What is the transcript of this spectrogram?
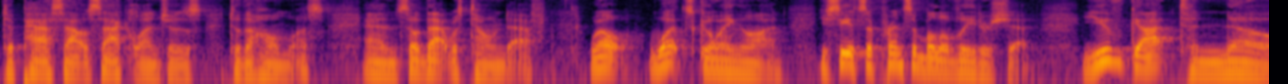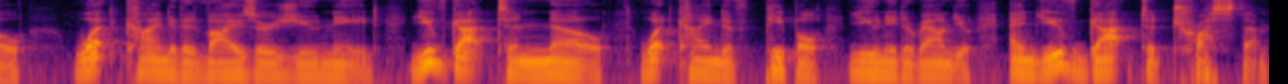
to pass out sack lunches to the homeless. And so that was tone deaf. Well, what's going on? You see, it's a principle of leadership. You've got to know what kind of advisors you need. You've got to know what kind of people you need around you, and you've got to trust them.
